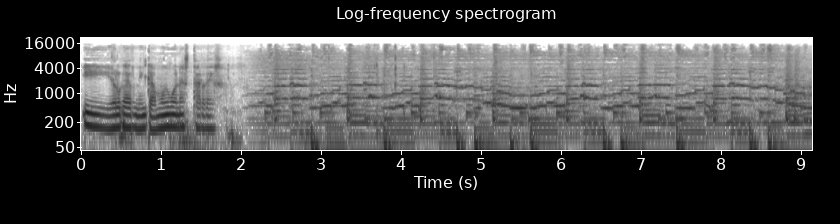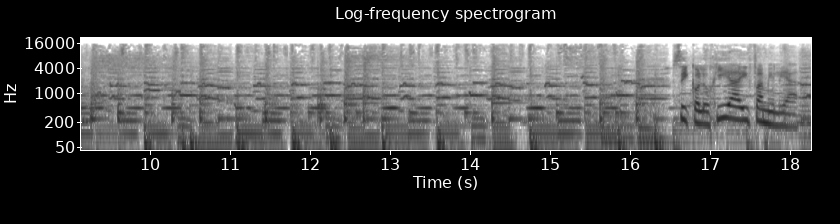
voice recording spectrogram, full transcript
Y Olga Ernica. Muy buenas tardes. Psicología y familia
